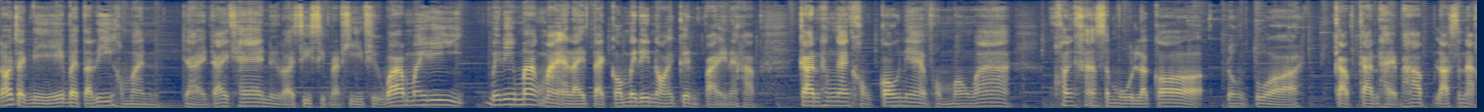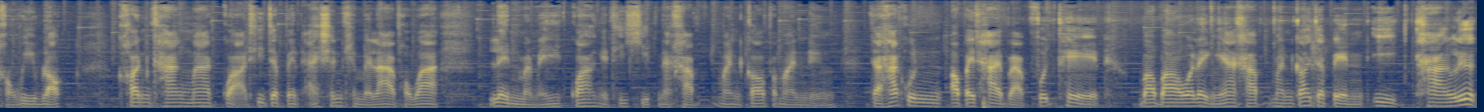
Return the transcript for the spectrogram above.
นอกจากนี้แบตเตอรี่ของมันใหญ่ได้แค่ 140 นาที ถือว่าไม่ได้ไม่ได้มากมายอะไร แต่ก็ไม่ได้น้อยเกินไปนะครับ การทำงานของกล้องเนี่ยผมมองว่าค่อนข้างสมูทแล้วก็ลงตัวกับการถ่ายภาพลักษณะของ vlog ค่อนข้างมากกว่าที่จะเป็น Action Camera เพราะว่าเลนส์มันไม่กว้างอย่างที่คิดนะครับ มันก็ประมาณหนึ่ง แต่ถ้าคุณเอาไปถ่ายแบบฟุตเทจเบา ๆ อะไรเงี้ยครับ มันก็จะเป็นอีกทางเลือก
